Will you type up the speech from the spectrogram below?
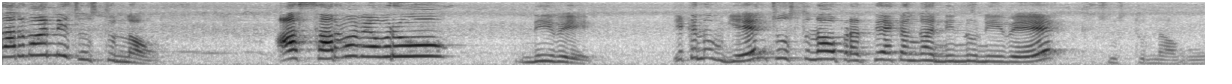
సర్వాన్ని చూస్తున్నావు. ఆ సర్వం ఎవరు నీవే. ఇక నువ్వు ఏం చూస్తున్నావు ప్రత్యేకంగా నిన్ను నీవే చూస్తున్నావు.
